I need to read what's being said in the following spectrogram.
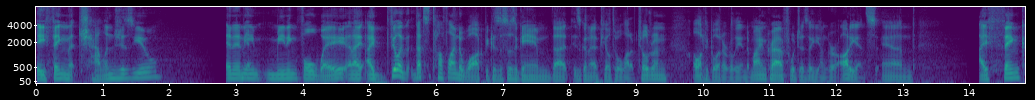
a thing that challenges you in any meaningful way. And I, I feel like that's a tough line to walk because this is a game that is going to appeal to a lot of children, a lot of people that are really into Minecraft, which is a younger audience. And I think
